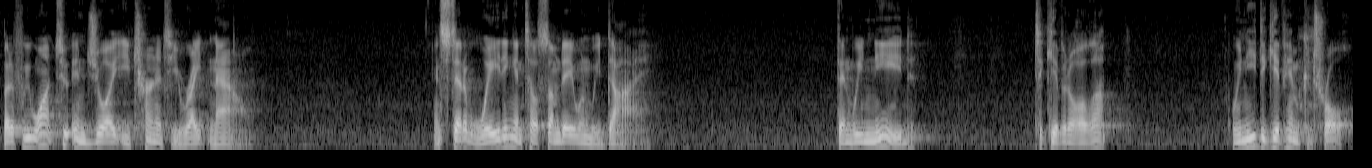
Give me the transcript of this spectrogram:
But if we want to enjoy eternity right now, instead of waiting until someday when we die, then we need to give it all up. We need to give Him control.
